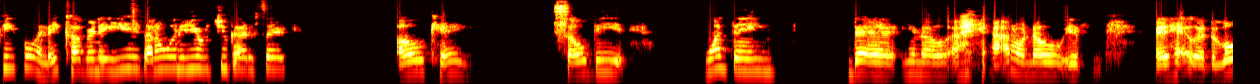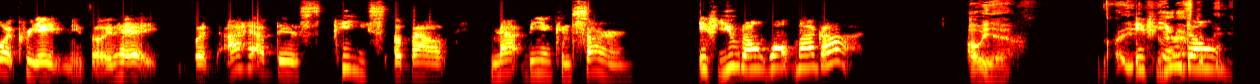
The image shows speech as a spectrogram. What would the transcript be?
people and they covering their ears. I don't want to hear what you got to say. Okay, so be it. One thing that you know, I, I don't know if It had well, the Lord created me, so it had. But I have this peace about not being concerned if you don't want my God. Oh yeah. No, you if you don't,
